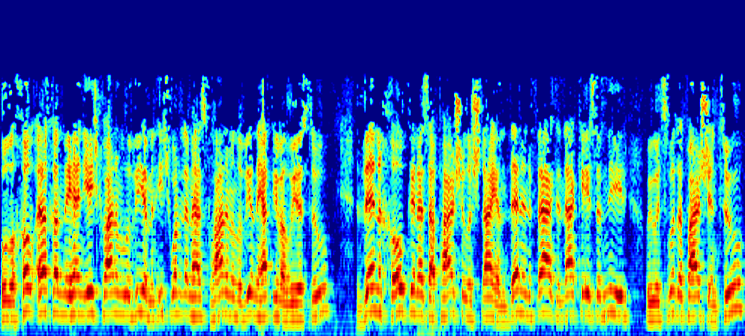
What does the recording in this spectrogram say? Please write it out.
Echad mehen yesh kohanim and each one of them has kohanim and leviim. They have to give aliyas to. Then cholkin as a parsha l'shnayim. Then, in fact, in that case of need, we would split the parsha in two.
